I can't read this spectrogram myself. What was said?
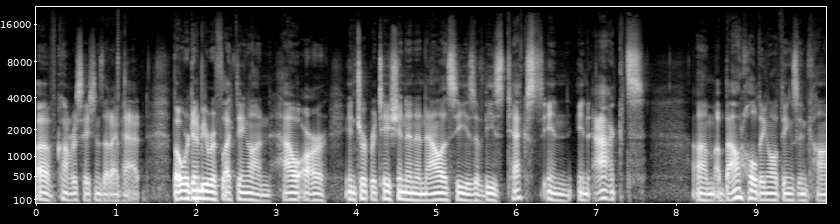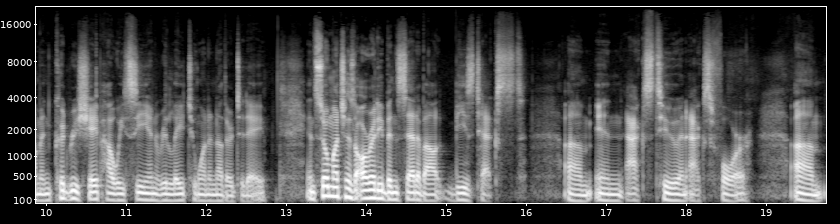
of conversations that I've had. But we're going to be reflecting on how our interpretation and analyses of these texts in in Acts um, about holding all things in common could reshape how we see and relate to one another today. And so much has already been said about these texts um, in Acts 2 and Acts 4, um,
